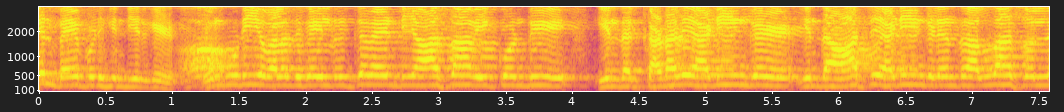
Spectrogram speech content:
ஏன் பயப்படுகின்றீர்கள்? உங்களுடைய வலது கையில் இருக்க வேண்டிய ஆசாவை கொண்டு இந்த கடலை அடியுங்கள் இந்த ஆற்றை அடியுங்கள் என்று அல்லாஹ் சொல்ல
